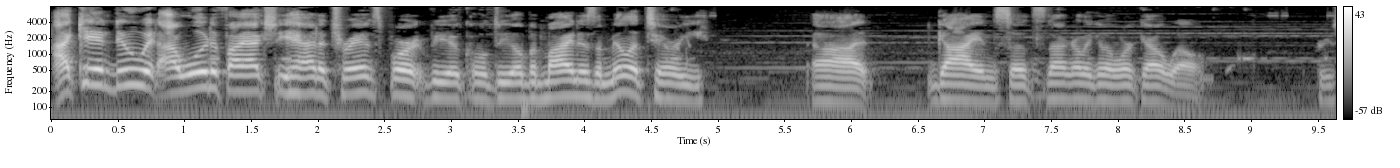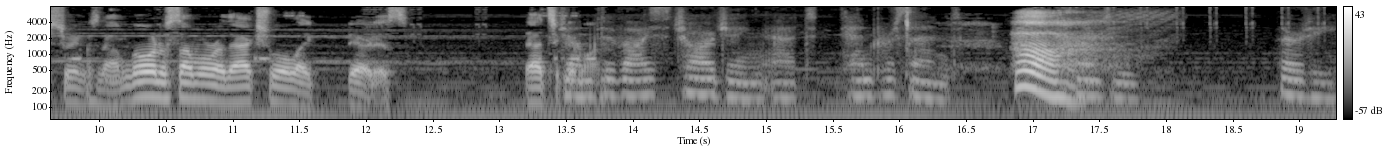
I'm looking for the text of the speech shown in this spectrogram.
I can't do it. I would if I actually had a transport vehicle deal, but mine is a military uh, guy, and so it's not really going to work out well. Three strings now. I'm going to somewhere with actual, like, there it is. That's a good Jump one. device charging at 10%. Ah. 20. 30.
